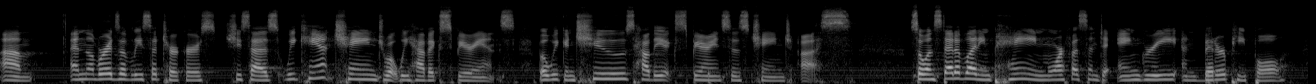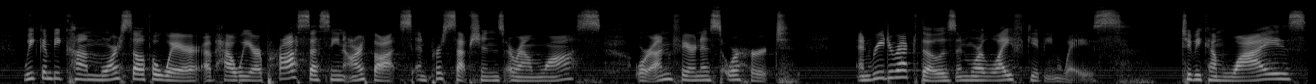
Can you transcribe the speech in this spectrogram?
Um, and the words of Lysa TerKeurst, she says, We can't change what we have experienced, but we can choose how the experiences change us. So instead of letting pain morph us into angry and bitter people, we can become more self aware of how we are processing our thoughts and perceptions around loss or unfairness or hurt, and redirect those in more life giving ways to become wise,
